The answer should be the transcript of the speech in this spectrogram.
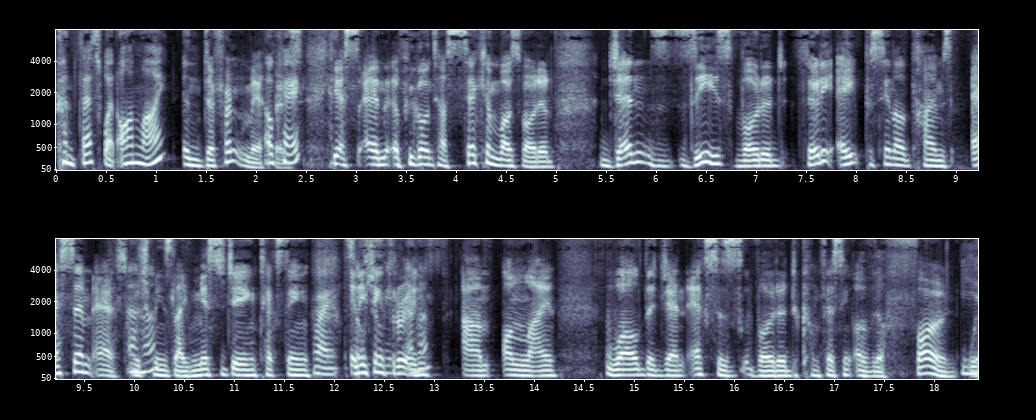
confess what online. in different methods. Okay. Yes, and if we go into our second most voted, Gen Z's voted 38% of the times SMS, which means like messaging, texting, Uh-huh. Right, social anything media, through in, uh-huh. um, online. While the Gen X's voted confessing over the phone with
